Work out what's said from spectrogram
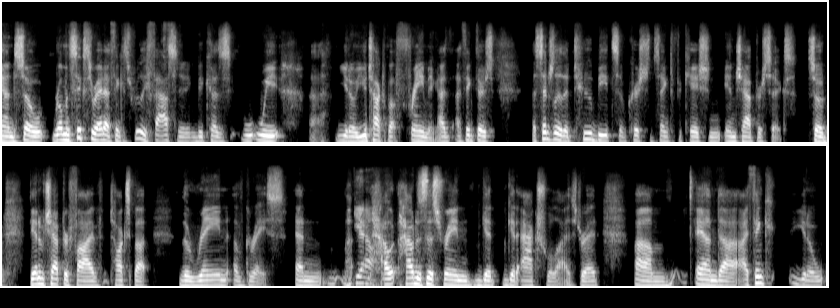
and so Romans 6 through 8, I think it's really fascinating because we, uh, you know, you talked about framing. I, I, think there's essentially the two beats of Christian sanctification in chapter six. So the end of chapter five talks about the reign of grace and yeah. how, how does this reign get, get actualized, right? Um, and uh, I think you know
